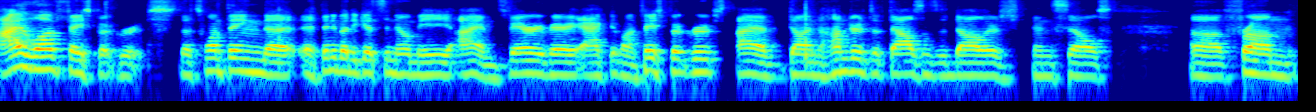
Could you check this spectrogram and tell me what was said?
I love Facebook groups. That's one thing that if anybody gets to know me, I am very, very active on Facebook groups. I have done hundreds of thousands of dollars in sales uh, from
